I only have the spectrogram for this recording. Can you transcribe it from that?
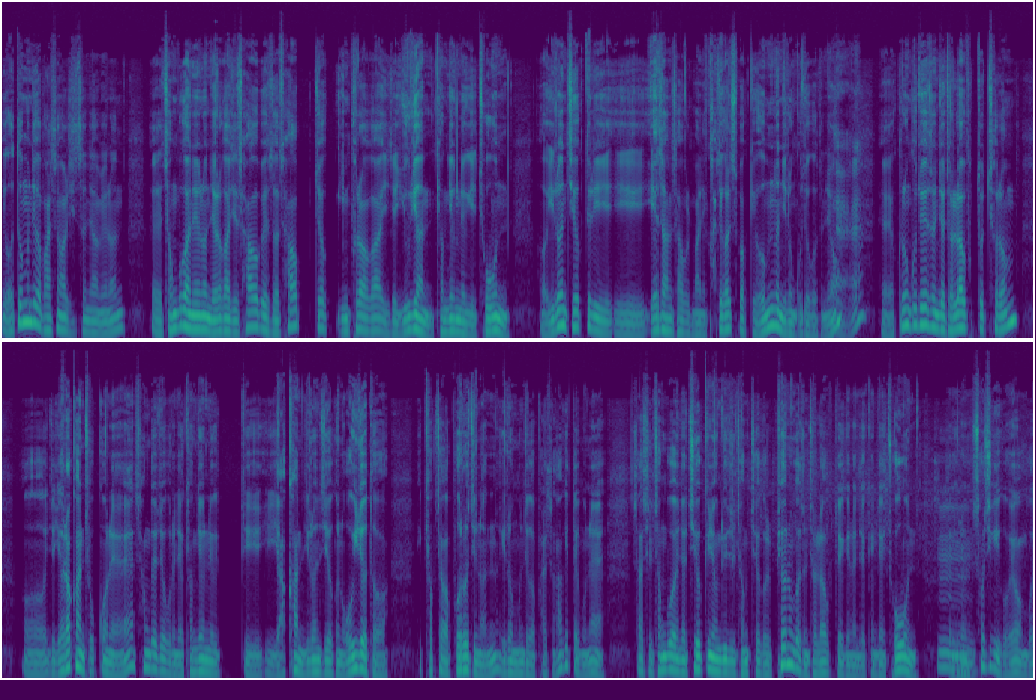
이 어떤 문제가 발생할 수 있었냐면은 예, 정부가 내놓은 여러 가지 사업에서 사업적 인프라가 이제 유리한 경쟁력이 좋은 어, 이런 지역들이 이 예산 사업을 많이 가져갈 수밖에 없는 이런 구조거든요. 네. 예, 그런 구조에서 이제 전라북도처럼 어, 이제 열악한 조건에 상대적으로 이제 경쟁력이 이 약한 이런 지역은 오히려 더이 격차가 벌어지는 이런 문제가 발생하기 때문에 사실 정부가 이제 지역균형 뉴딜 정책을 펴는 것은 전라북도에게는 이제 굉장히 좋은 이런 음. 소식이고요. 뭐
